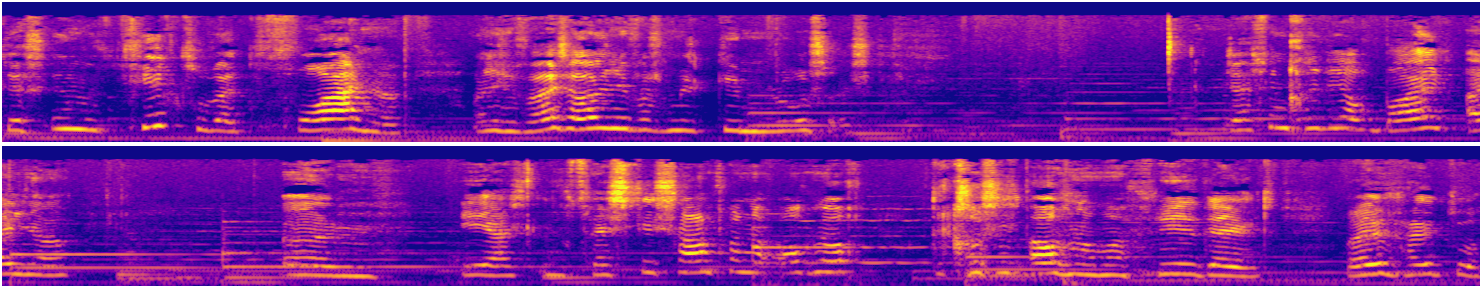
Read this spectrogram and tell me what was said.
der ist irgendwie viel zu weit vorne. Und ich weiß auch nicht, was mit dem los ist. Deswegen kriege ich auch bald eine ähm, eher ein Festivalpanne auch noch. Die kostet auch noch mal viel Geld. Weil es halt so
